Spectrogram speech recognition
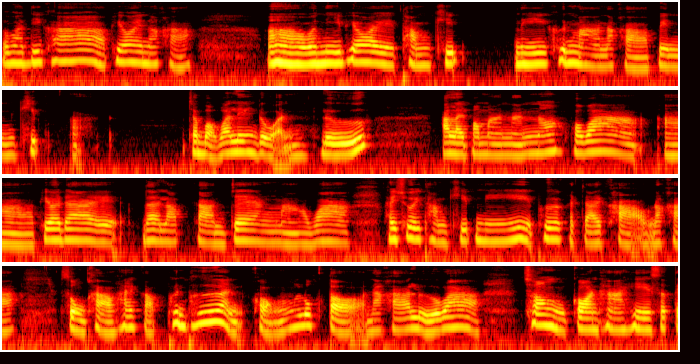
สวัสดีค่ะพี่อ้อยนะคะวันนี้พี่อ้อยทำคลิปนี้ขึ้นมานะคะ เป็นคลิปจะบอกว่าเร่งด่วนหรืออะไรประมาณนั้นเนาะเพราะว่าอ่าพี่อ้อยได้ได้รับการแจ้งมาว่าให้ช่วยทำคลิปนี้เพื่อกระจายข่าวนะคะ ส่งข่าวให้กับเพื่อนๆของลูกต่อนะคะ หรือว่าช่องกรฮาเฮสเต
